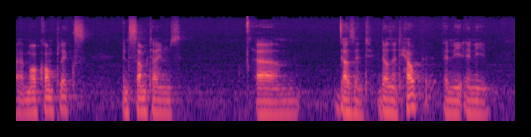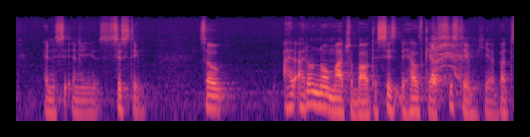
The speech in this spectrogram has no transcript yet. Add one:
uh, more complex, and sometimes um, doesn't doesn't help any any any, any system. So I, I don't know much about the, the, healthcare system here, but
